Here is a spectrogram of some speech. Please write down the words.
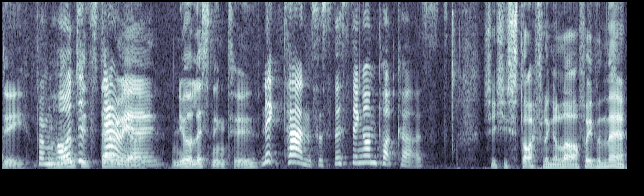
Andy From Haunted Stereo. And you're listening to Nick Tann's is this thing on podcast. See, she's stifling a laugh even there.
